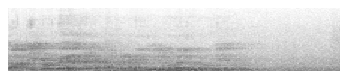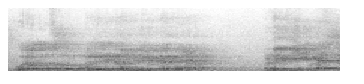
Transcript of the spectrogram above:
പാർട്ടി എത്ര ഓരോ ദിവസവും അവർ നേരിടുന്ന വെല്ലുവിളികൾ എത്രയാണ് പ്രത്യേകിച്ച് ഈ പ്രദേശത്തെ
